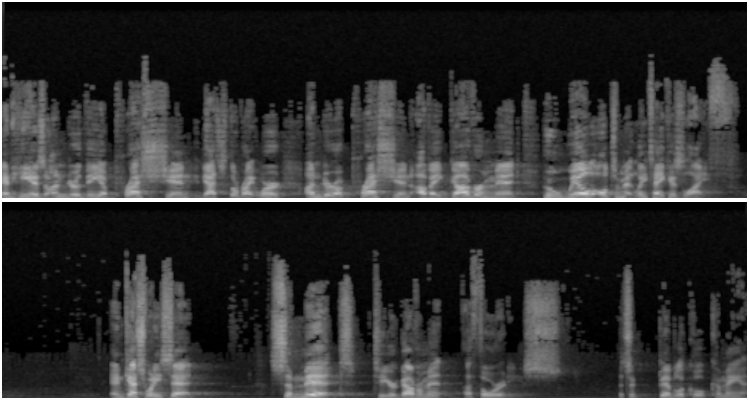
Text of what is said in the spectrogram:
and he is under the oppression that's the right word under oppression of a government who will ultimately take his life. And guess what he said? Submit to your government authorities. That's a biblical command.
